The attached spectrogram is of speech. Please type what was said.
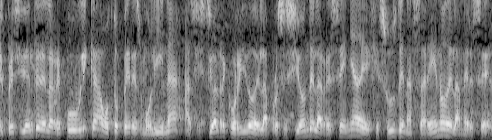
El presidente de la República, Otto Pérez Molina, asistió al recorrido de la procesión de la reseña de Jesús de Nazareno de la Merced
